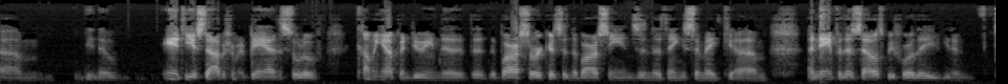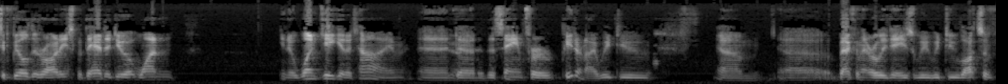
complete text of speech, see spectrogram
um, you know anti-establishment bands sort of coming up and doing the, the, the, bar circuits and the bar scenes and the things to make um, a name for themselves before they you know to build their audience but they had to do it one you know one gig at a time and yeah. uh, the same for peter and i we do um, uh, back in the early days we would do lots of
